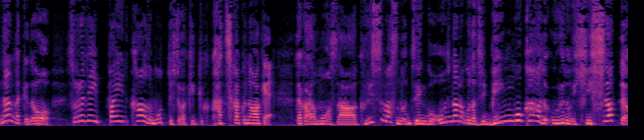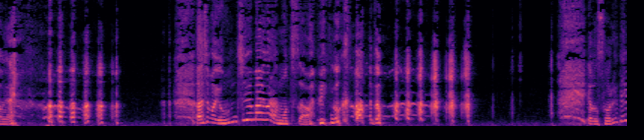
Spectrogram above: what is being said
なんだけど、それでいっぱいカード持ってる人が結局勝ち確なわけ。だからもうさ、クリスマスの前後、女の子たちビンゴカード売るのに必死だったよね。私も40枚ぐらい持ってたビンゴカード。でもそれでビ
